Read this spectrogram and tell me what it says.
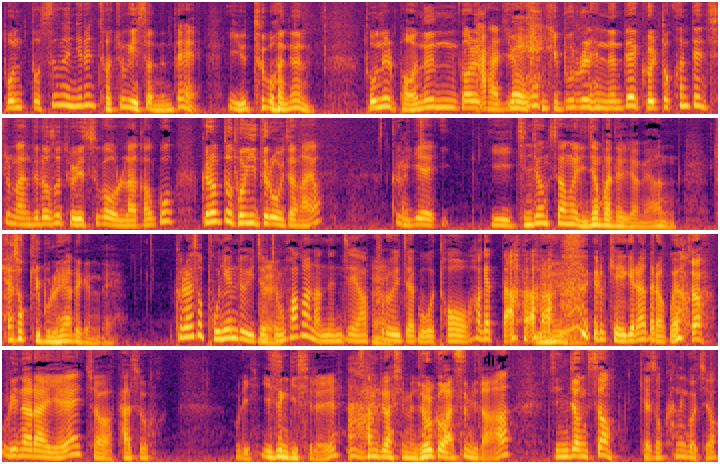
돈 또 쓰는 일은 저쪽에 있었는데 이 유튜버는 돈을 버는 걸 다, 가지고 네. 기부를 했는데 그걸 또 컨텐츠를 만들어서 조회수가 올라가고 그럼 또 돈이 들어오잖아요. 그럼 그렇죠. 이게 이 진정성을 인정받으려면 계속 기부를 해야 되겠네. 그래서 본인도 이제 네. 좀 화가 났는지 앞으로 네. 이제 뭐 더 하겠다 예. 이렇게 얘기를 하더라고요. 자, 우리나라의 저 가수 우리 이승기 씨를 아. 참조하시면 좋을 것 같습니다. 진정성 계속하는 거죠.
